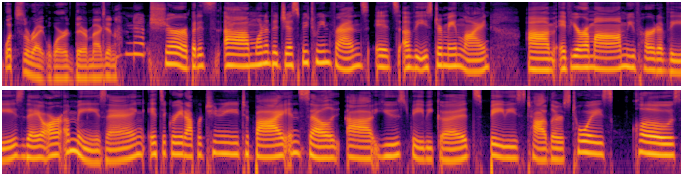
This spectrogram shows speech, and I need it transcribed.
What's the right word there, Megan? I'm not sure, but it's um, one of the Just Between Friends. It's of the Eastern Main Line. Um, if you're a mom, you've heard of these. They are amazing. It's a great opportunity to buy and sell uh, used baby goods, babies, toddlers, toys, clothes,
